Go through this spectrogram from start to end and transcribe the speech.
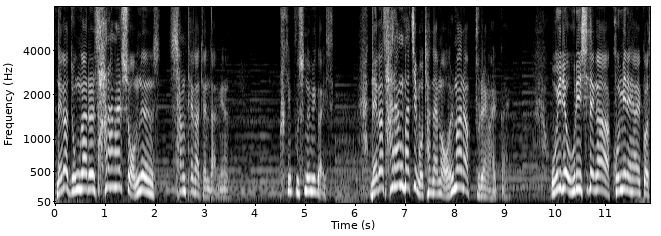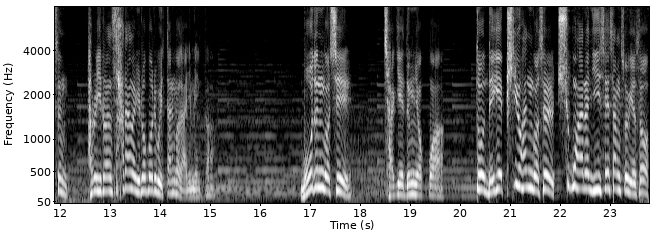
내가 누군가를 사랑할 수 없는 상태가 된다면 그게 무슨 의미가 있을까? 내가 사랑받지 못한다면 얼마나 불행할까요? 오히려 우리 시대가 고민해야 할 것은 바로 이러한 사랑을 잃어버리고 있다는 것 아닙니까? 모든 것이 자기의 능력과 또 내게 필요한 것을 추구하는 이 세상 속에서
